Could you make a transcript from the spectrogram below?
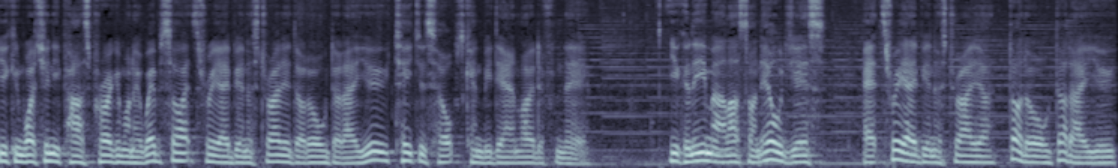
You can watch any past program on our website, 3abnaustralia.org.au. Teachers' helps can be downloaded from there. You can email us on lgs at 3abnaustralia.org.au.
